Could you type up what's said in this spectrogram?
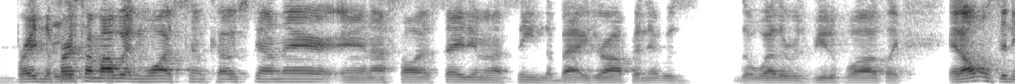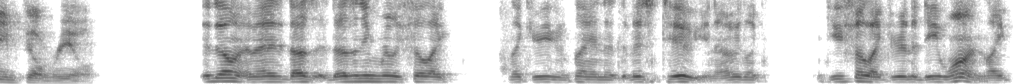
Braden, the And- first time I went and watched him coach down there, and I saw that stadium, and I seen the backdrop, and it was the weather was beautiful. I was like, it almost didn't even feel real. It don't, man. It doesn't. It doesn't even really feel like like you're even playing the Division Two. You know, like you feel like you're in a D1. Like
